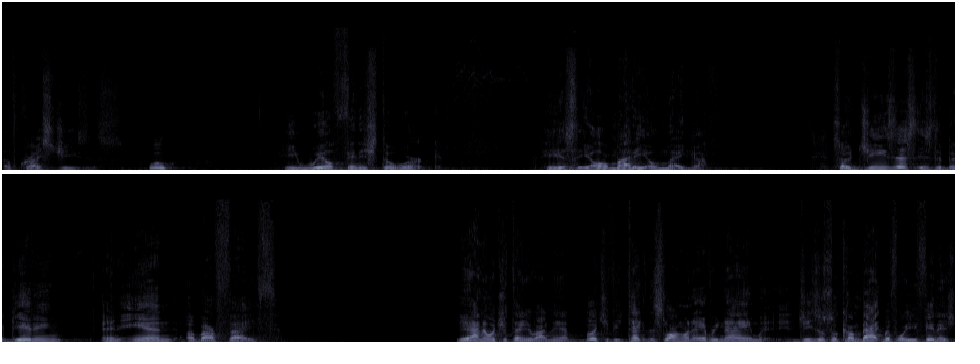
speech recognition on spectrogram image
of Christ Jesus. Woo. He will finish the work. He is the Almighty Omega. So Jesus is the beginning and end of our faith. Yeah, I know what you're thinking right now. Butch, if you take this long on every name, Jesus will come back before you finish,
